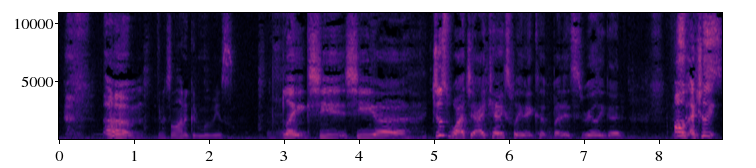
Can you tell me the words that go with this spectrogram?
um, there's a lot of good movies. like she she uh, just watch it. I can't explain it, but it's really good. Oh, actually- it's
